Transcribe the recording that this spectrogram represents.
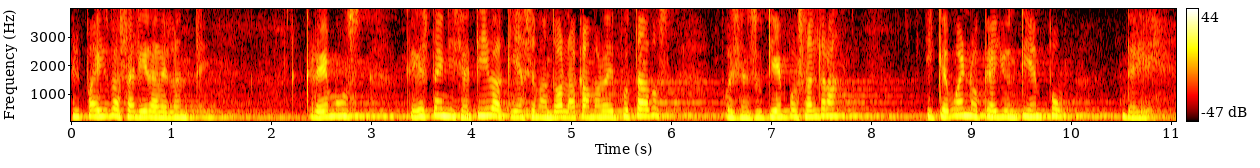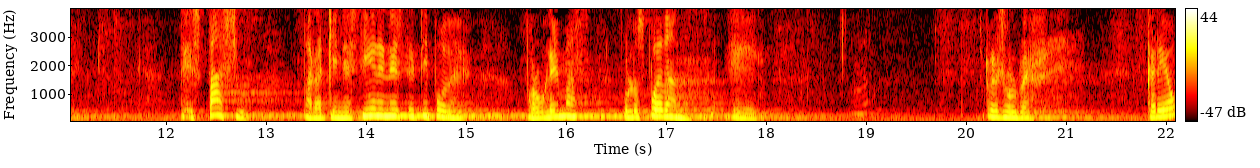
el país va a salir adelante. Creemos que esta iniciativa que ya se mandó a la Cámara de Diputados, pues en su tiempo saldrá y qué bueno que hay un tiempo de, espacio para quienes tienen este tipo de problemas, pues los puedan eh, resolver. Creo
